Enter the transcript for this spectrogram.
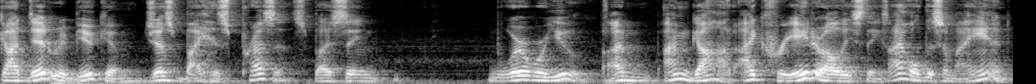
God did rebuke him just by his presence, by saying, Where were you? I'm I'm God. I created all these things. I hold this in my hand.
